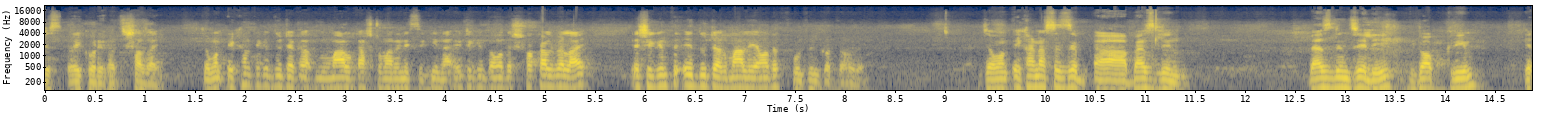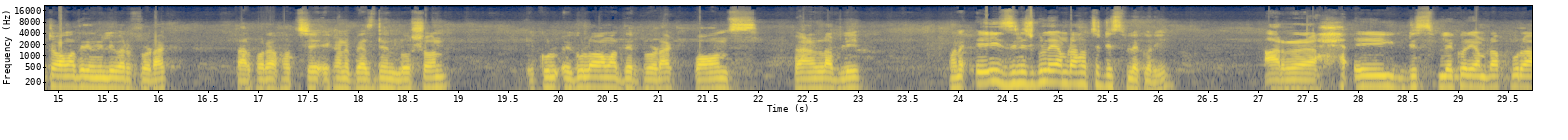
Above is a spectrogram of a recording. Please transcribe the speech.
ডিসপ্লে করি, হচ্ছে সাজাই। যেমন এখান থেকে দুইটা মাল কাস্টমারে নিচ্ছে কিনা, এটা কিন্তু আমাদের সকালবেলায় এসে কিন্তু এই দুইটা মালই আমাদের ফুলফিল করতে হবে। যেমন এখানে আছে যে ব্যাজলিন ব্যাজলিন জেলি ডব ক্রিম এটাও আমাদের ইউনিলিভার প্রোডাক্ট তারপরে হচ্ছে এখানে ব্যাজলিন লোশন এগুলো এগুলো আমাদের প্রোডাক্ট পন্স ফ্যান লাভলি মানে এই জিনিসগুলোই আমরা হচ্ছে ডিসপ্লে করি। আর এই ডিসপ্লে করি আমরা পুরা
